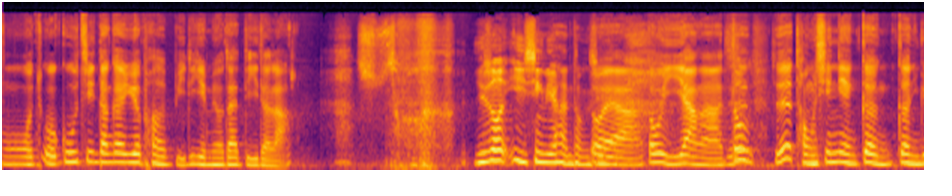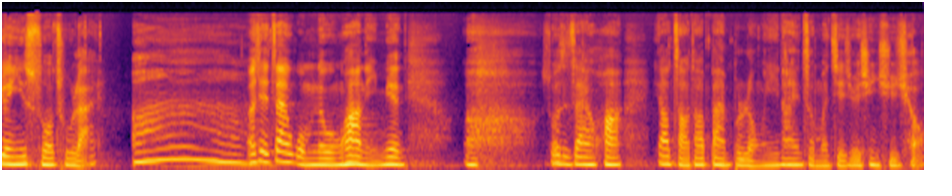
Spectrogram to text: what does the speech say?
我我估计大概约炮的比例也没有再低的啦。你说异性恋和同性恋，对啊，都一样啊，只是只是同性恋更更愿意说出来啊，而且在我们的文化里面啊。呃说实在话，要找到伴不容易。那你怎么解决性需求？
